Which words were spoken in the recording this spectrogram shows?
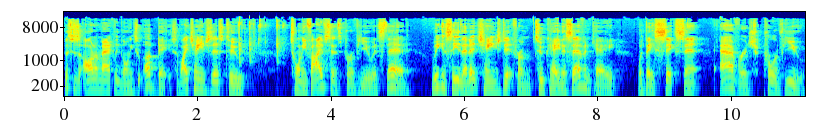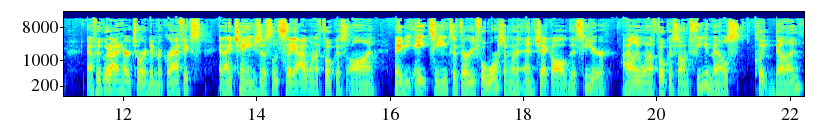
this is automatically going to update. So if I change this to 25 cents per view instead, we can see that it changed it from 2K to 7K with a 6 cent average per view. Now, if we go down here to our demographics and I change this, let's say I want to focus on maybe 18 to 34, so I'm going to uncheck all of this here. I only want to focus on females, click done,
